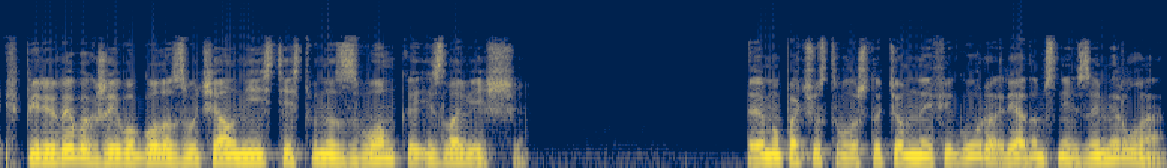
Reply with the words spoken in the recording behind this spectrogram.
В перерывах же его голос звучал неестественно звонко и зловеще. Эмма почувствовала, что темная фигура рядом с ней замерла.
